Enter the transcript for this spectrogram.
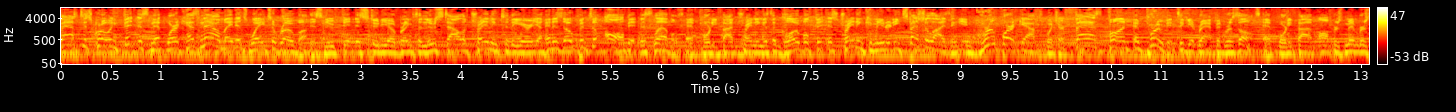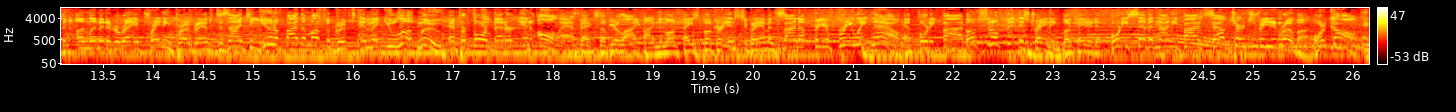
fastest growing fitness network, has now made its way to Roebuck. This new fitness studio brings a new style of training to the area and is open to all fitness levels. F45 Training is a global fitness training community specializing in group workouts which are fast, fun, and proven to get rapid results. F45 offers members an unlimited array of training programs designed to unify the muscle groups and make you look, move, and perform better in all aspects of your life. Find them on Facebook or Instagram and sign up for your free week now. F45 Functional Fitness Training, located at 4795 South Church Street in Roebuck, or call at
